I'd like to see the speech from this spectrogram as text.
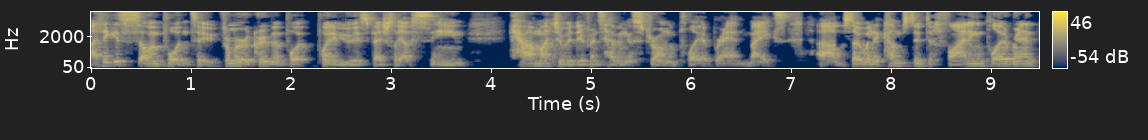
I think it's so important too. From a recruitment po- point of view, especially, I've seen how much of a difference having a strong employer brand makes. Um, so, when it comes to defining employer brand,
